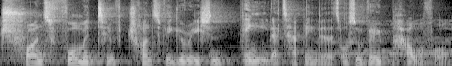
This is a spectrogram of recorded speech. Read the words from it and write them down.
transformative transfiguration thing that's happening there that's also very powerful.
